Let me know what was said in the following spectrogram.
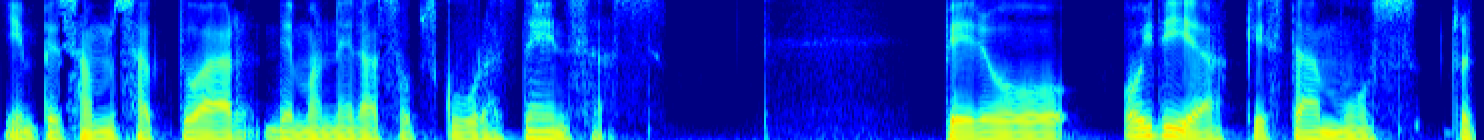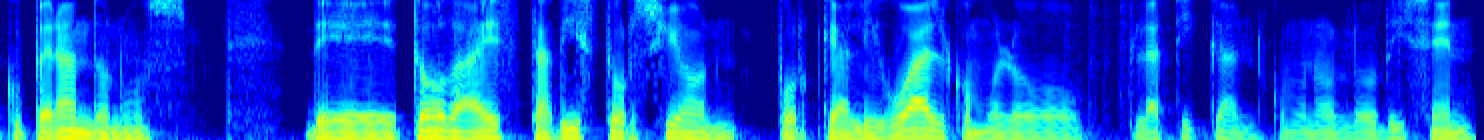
y empezamos a actuar de maneras obscuras, densas. Pero hoy día que estamos recuperándonos de toda esta distorsión, porque al igual como lo platican, como nos lo dicen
